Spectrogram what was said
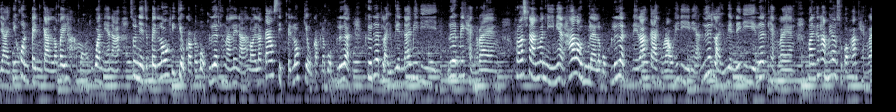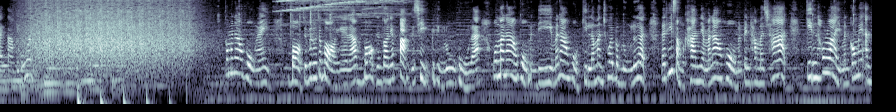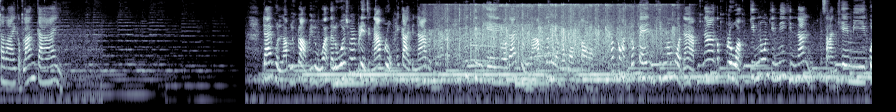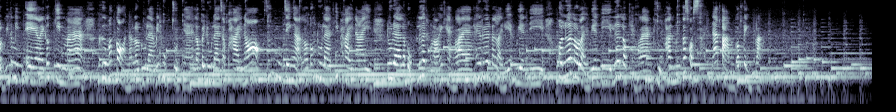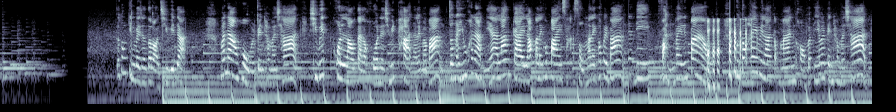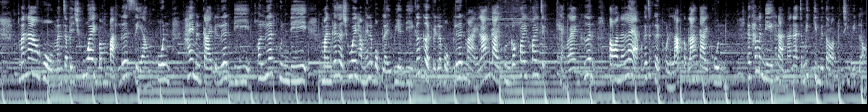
ใหญ่ที่คนเป็นกันแล้วไปหาหมอทุกวันนี้นะ ส่วนใหญ่จะเป็นโรคที่เกี่ยวกับระบบเลือดทั้งนั้นเลยนะร้อยละ 90 เป็นโรคเกี่ยวกับระบบเลือด คือเลือดไหลเวียนได้ไม่ดี เลือดไม่แข็งแรง เพราะฉะนั้นวันนี้เนี่ยถ้าเราดูแลระบบเลือดในร่างกายของเราให้ดีเนี่ยเลือดไหลเวียนได้ดี เลือดแข็งแรง มันก็ทำให้เราสุขภาพแข็งแรงตามไปด้วยก็มะนาวโหไง บอกจนไม่รู้จะบอกยังไงแล้ว บอกจนตอนนี้ปากจะฉีกไปถึงรูหูแล้ว ว่ามะนาวโหมันดี มะนาวโหกินแล้วมันช่วยบำรุงเลือด และที่สำคัญเนี่ยมะนาวโหมันเป็นธรรมชาติ กินเท่าไหร่มันก็ไม่อันตรายกับร่างกายได้ผลลัพธ์หรือเปล่าไม่รู้อะแต่รู้ว่าช่วยเปลี่ยนจากหน้าโปร่งให้กลายเป็นหน้าแบบนี้คือกินเองเราได้ผล หมดอะหน้าก็ปลวกกินนู่นกินนี่กินนั่น สารเคมีกรดวิตามิน A อะไรก็กินมา คือเมื่อก่อนนะเราดูแลไม่ถูกจุดไง เราไปดูแลจากภายนอก ซึ่งจริงๆอะเราต้องดูแลที่ภายใน ดูแลระบบเลือดของเราให้แข็งแรงให้เลือดมันไหลเวียนดี พอเลือดเราไหลเวียนดี เลือดเราแข็งแรง ผิวพรรณมันก็สดใสหน้าตามันก็เปล่งปลั่งก็ต้องกินไปจนตลอดชีวิตอะ มะนาวโหมันเป็นธรรมชาติ ชีวิตคนเราแต่ละคนเนี่ยชีวิตผ่านอะไรมาบ้าง จนอายุขนาดเนี้ยร่างกายรับอะไรเข้าไปสะสมอะไรเข้าไปบ้าง ดีฝันไปหรือเปล่า คุณต้องให้เวลากับมันของแบบนี้มันเป็นธรรมชาติมะนาวโหมันจะไปช่วยบำบัดเลือดเสียของคุณ ให้มันกลายเป็นเลือดดีพอเลือดคุณดี มันก็จะช่วยทำให้ระบบไหลเวียนดี ก็เกิดเป็นระบบเลือดใหม่ ร่างกายคุณก็ค่อย ๆ จะแข็งแรงขึ้น ตอนนั้นแหละมันก็จะเกิดผลลัพธ์กับร่างกายคุณแล้วถ้ามัน ดีขนาดนั้นอะจะไม่กินไปตลอดทั้งชีวิตหรอ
